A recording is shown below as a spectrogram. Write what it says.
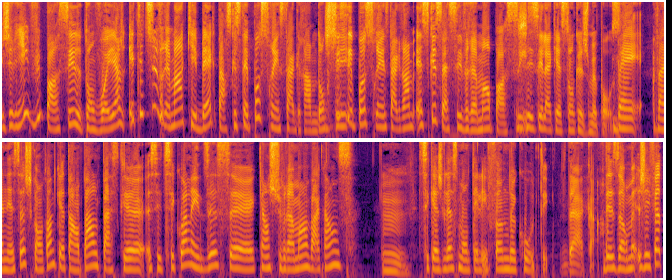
j'ai rien vu passer de ton voyage. Étais-tu vraiment à Québec? Parce que c'était pas sur Instagram. Donc si c'est pas sur Instagram, est-ce que ça s'est vraiment passé? C'est la question que je me pose. Ben, Vanessa, je suis contente que tu en parles parce que c'est, tu sais quoi l'indice euh, quand je suis vraiment en vacances? Hmm, C'est que je laisse mon téléphone de côté. D'accord. Désormais, j'ai fait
